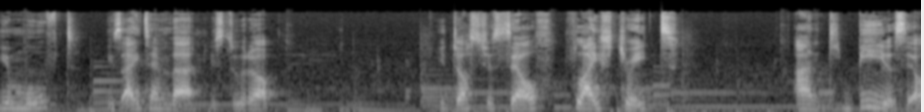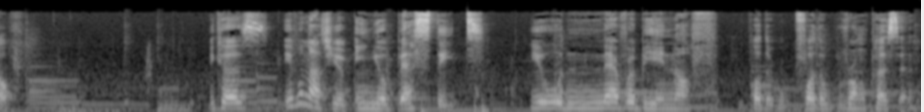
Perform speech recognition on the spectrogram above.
you moved. It's high time that you stood up. You dust yourself, fly straight, and be yourself because even at your in your best state, you would never be enough for the for the wrong person.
